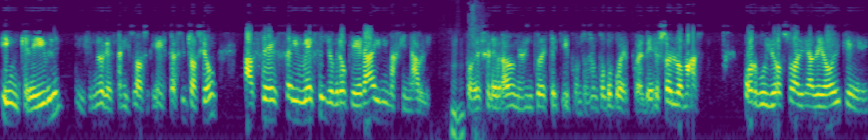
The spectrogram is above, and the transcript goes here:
increíble, diciendo que esta, esta situación hace seis meses yo creo que era inimaginable uh -huh. poder celebrar un evento de este tipo. Entonces un poco pues, pues de eso es lo más orgulloso a día de hoy que,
